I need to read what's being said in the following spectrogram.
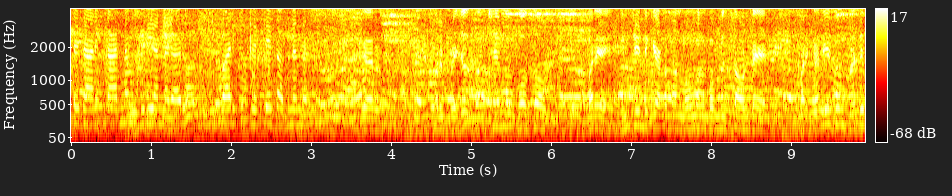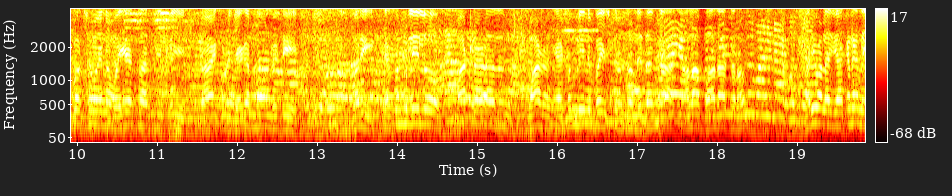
అంటే దానికి కారణం గిరి అన్న గారు. వారికి ప్రత్యేక అభినందనలు. గారు మరి ప్రజల సంక్షేమం కోసం మరి ఇంటింటికి వెళ్ళమని మమ్మల్ని పంపిస్తూ ఉంటే మరి కనీసం ప్రతిపక్షమైన వైఎస్ఆర్సీపీ నాయకుడు జగన్మోహన్ రెడ్డి మరి అసెంబ్లీలో మాట్లాడాలని అసెంబ్లీని బహిష్కరించడం నిజంగా చాలా బాధాకరం. మరి వాళ్ళకి ఎక్కడైనా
